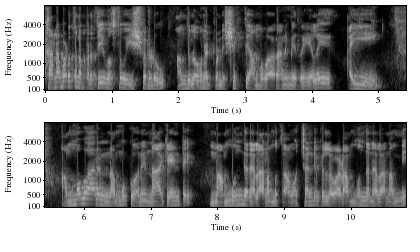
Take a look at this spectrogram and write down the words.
కనబడుతున్న ప్రతి వస్తువు ఈశ్వరుడు అందులో ఉన్నటువంటి శక్తి అమ్మవారు అని మీరు రియలైజ్ అయ్యి అమ్మవారిని నమ్ముకొని నాకేంటి మా అమ్ముందని ఎలా నమ్ముతాము చంటి పిల్లవాడు అమ్ముందని ఎలా నమ్మి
